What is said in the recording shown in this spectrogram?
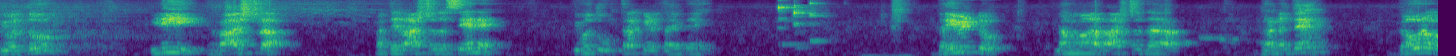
ಇವತ್ತು ಇಡೀ ರಾಷ್ಟ್ರ ಮತ್ತೆ ರಾಷ್ಟ್ರದ ಸೇನೆ ಇವತ್ತು ಉತ್ತರ ಕೇಳ್ತಾ ಇದೆ ದಯವಿಟ್ಟು ನಮ್ಮ ರಾಷ್ಟ್ರದ ಘನತೆ ಗೌರವ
